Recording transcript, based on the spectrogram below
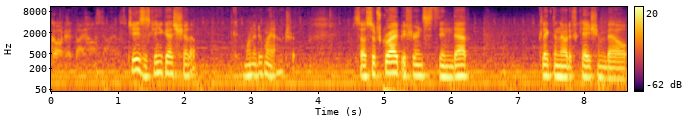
Guarded by hostiles. Jesus, can you guys shut up? I want to do my outro. So subscribe if you're interested in that. Click the notification bell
